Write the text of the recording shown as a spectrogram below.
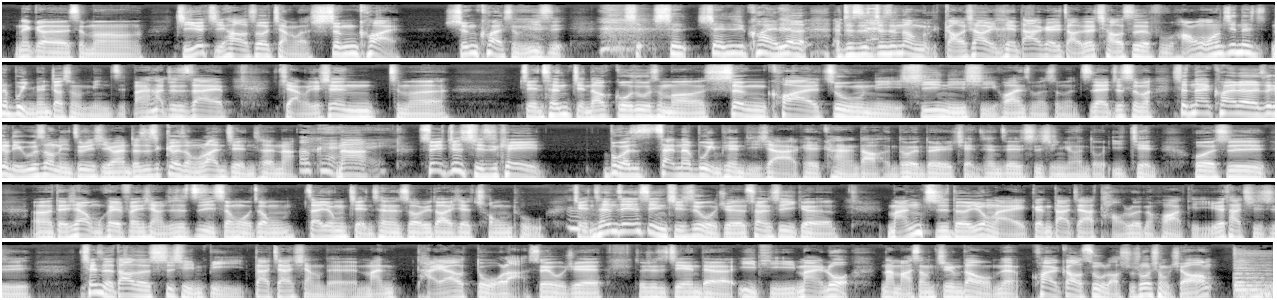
那个什么几月几号的时候讲了生快。生快什么意思？生生生日快乐啊！就是就是那种搞笑影片，大家可以找这乔瑟夫。好，我忘记那那部影片叫什么名字。反正他就是在讲有些人怎么简称简到过度，什么圣快祝你希你喜欢什么什么之类，就什么圣诞快乐这个礼物送你祝你喜欢，就是各种乱简称啊。OK，那所以就其实可以。不管是在那部影片底下，可以看得到很多人对于简称这件事情有很多意见，或者是呃，等一下我们可以分享，就是自己生活中在用简称的时候遇到一些冲突。简称这件事情，其实我觉得算是一个蛮值得用来跟大家讨论的话题，因为它其实牵扯到的事情比大家想的蛮还要多啦。所以我觉得这就是今天的议题脉络。那马上进入到我们的快告诉老师说熊熊。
